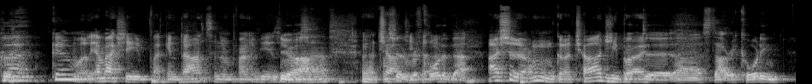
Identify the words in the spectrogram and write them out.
guacamole. I'm actually fucking dancing in front of you as You well, are. Sam. I'm gonna I should have recorded that. that. I should. I'm gonna charge you, bro. have to uh, start recording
